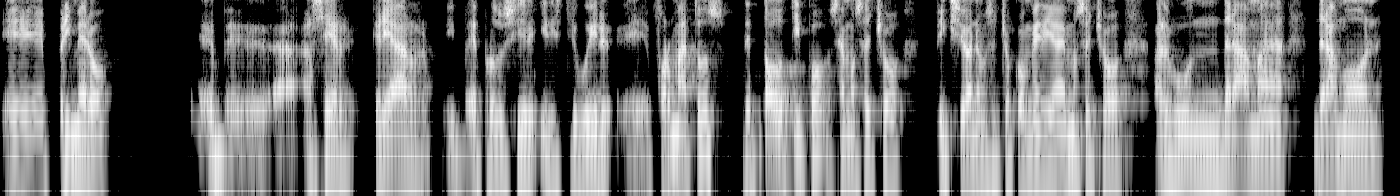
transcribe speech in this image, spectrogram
eh, primero, hacer, crear, producir y distribuir formatos de todo tipo. O sea, hemos hecho ficción, hemos hecho comedia, hemos hecho algún drama, dramón,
